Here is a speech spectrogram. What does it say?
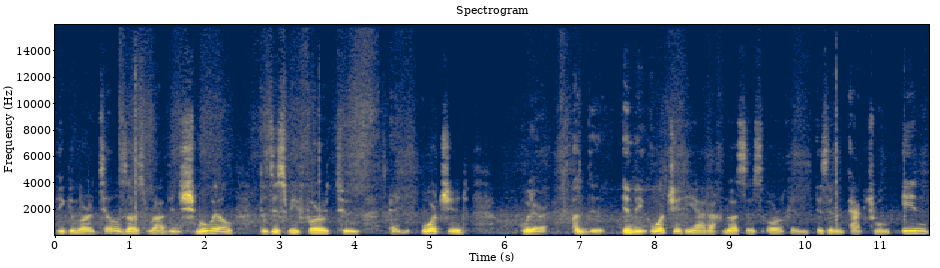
the Gemara tells us Rabin Shmuel does this refer to an orchard where under in the orchard he had achnasas orchim is it an actual inn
